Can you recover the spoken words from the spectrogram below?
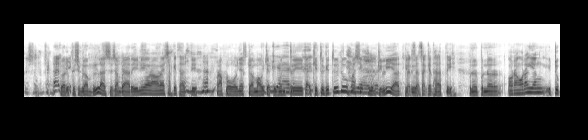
2019 ya. sampai hari ini orang-orang yang sakit hati Prabowo-nya sudah mau jadi Biar. menteri kayak gitu-gitu itu masih Iya, belum dilihat gitu. Barisan sakit hati. Benar-benar orang-orang yang hidup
